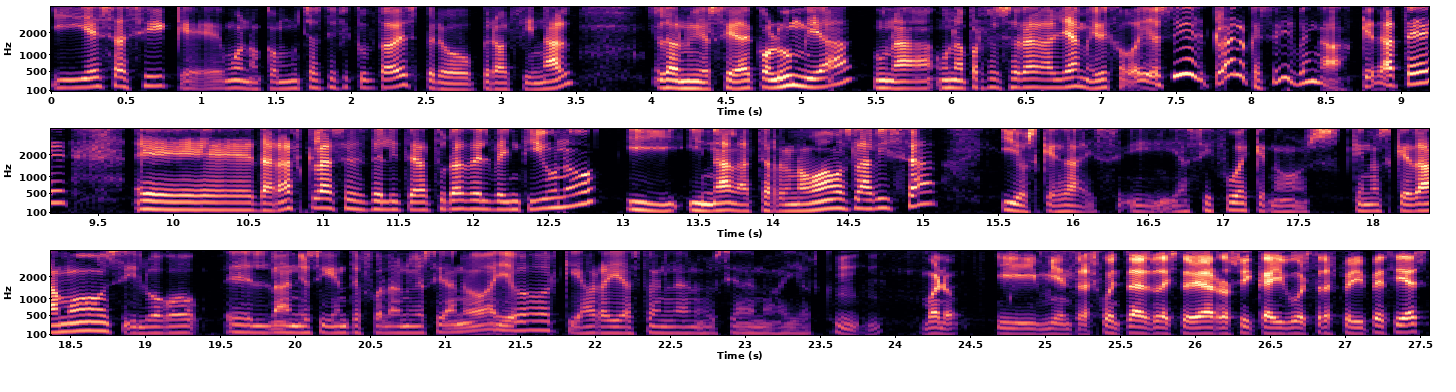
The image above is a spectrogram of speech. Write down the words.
Y es así que, bueno, con muchas dificultades, pero, pero al final la Universidad de Columbia, una, una, profesora de allá me dijo, oye, sí, claro que sí, venga, quédate, eh, darás clases de literatura del 21 y, y nada, te renovamos la visa y os quedáis. Y así fue que nos, que nos quedamos y luego el año siguiente fue la Universidad de Nueva York y ahora ya estoy en la Universidad de Nueva York. Bueno, y mientras cuentas la historia de Rosica y vuestras peripecias,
